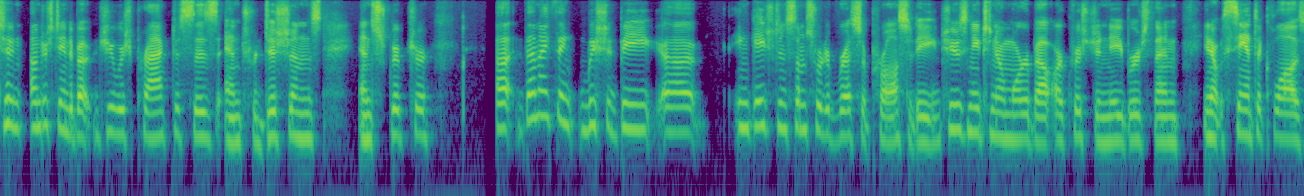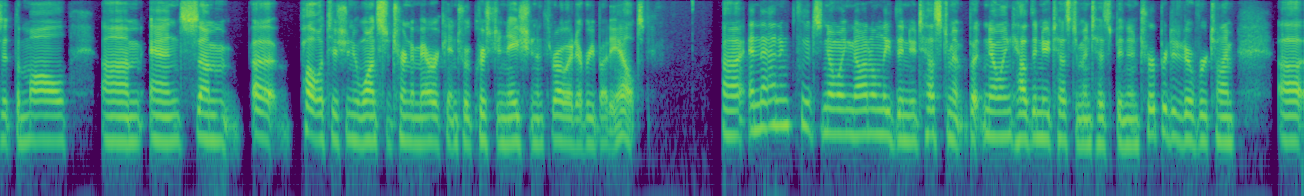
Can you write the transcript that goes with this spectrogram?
to understand about Jewish practices and traditions and scripture, uh, then I think we should be uh, engaged in some sort of reciprocity. Jews need to know more about our Christian neighbors than, you know, Santa Claus at the mall um, and some uh, politician who wants to turn America into a Christian nation and throw at everybody else. Uh, and that includes knowing not only the New Testament, but knowing how the New Testament has been interpreted over time, uh,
